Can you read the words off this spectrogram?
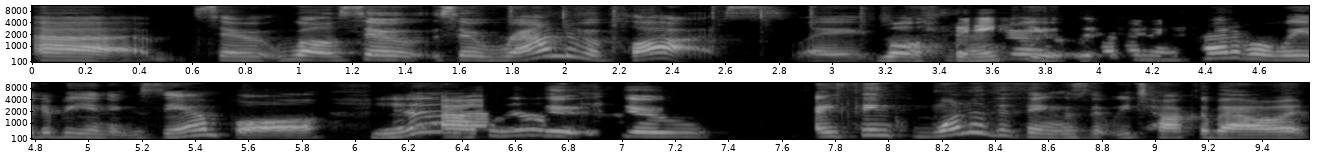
Um, so well, so so round of applause. Like well, thank you. An incredible way to be an example. Yeah. Uh, so, so I think one of the things that we talk about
